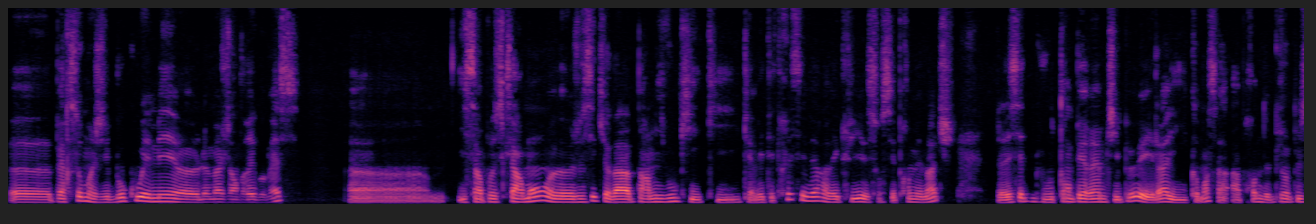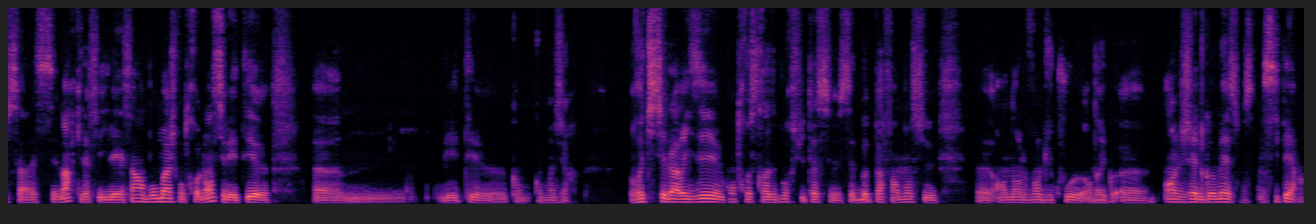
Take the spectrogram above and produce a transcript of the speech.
perso, moi j'ai beaucoup aimé le match d'André Gomez. il s'impose clairement. je sais qu'il y en a parmi vous qui, qui, qui avaient été très sévères avec lui sur ses premiers matchs j'avais essayé de vous tempérer un petit peu et là il commence à, prendre de plus en plus ses marques. Il a fait, il avait fait un bon match contre Lens. Il a été, euh, euh, il a été euh, comment, dire, retitularisé contre Strasbourg suite à cette bonne performance en enlevant du coup André, Angel Gomez, on, s'y perd. Hein.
